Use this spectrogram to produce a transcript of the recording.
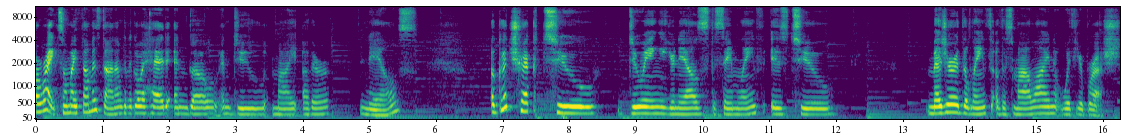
All right, so my thumb is done. I'm gonna go ahead and go and do my other nails. A good trick to doing your nails the same length is to measure the length of the smile line with your brush.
